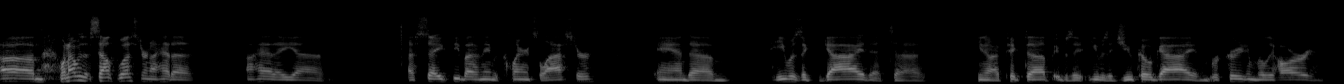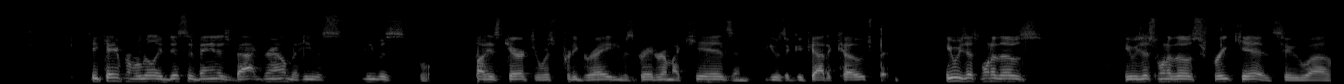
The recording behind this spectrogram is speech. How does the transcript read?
um, when I was at Southwestern, I had a I had a uh, a safety by the name of Clarence Laster, and um, he was a guy that uh, you know I picked up. He was a he was a JUCO guy and recruited him really hard. And he came from a really disadvantaged background, but he was he was thought his character was pretty great. He was great around my kids, and he was a good guy to coach. But he was just one of those he was just one of those freak kids who uh,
